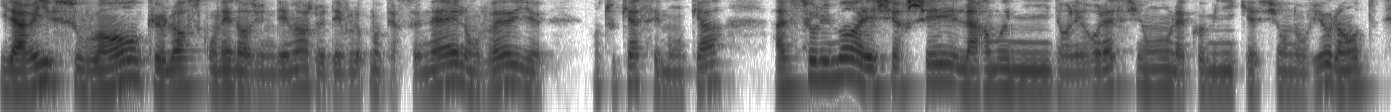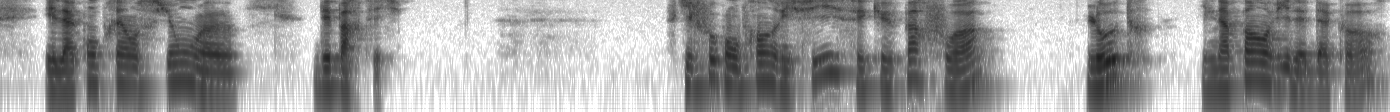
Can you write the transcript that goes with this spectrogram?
Il arrive souvent que lorsqu'on est dans une démarche de développement personnel, on veuille, en tout cas c'est mon cas, absolument aller chercher l'harmonie dans les relations, la communication non violente et la compréhension euh, des parties. Ce qu'il faut comprendre ici, c'est que parfois, l'autre, il n'a pas envie d'être d'accord,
